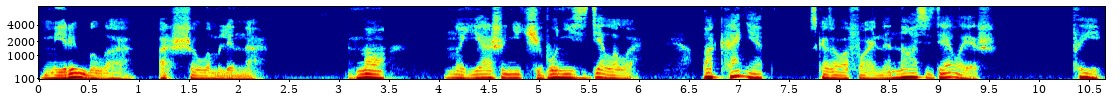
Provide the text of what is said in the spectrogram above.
Мирин была ошеломлена. Но... но я же ничего не сделала. Пока нет, сказала Файна, но сделаешь. Ты...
